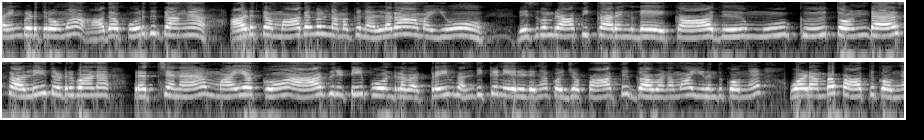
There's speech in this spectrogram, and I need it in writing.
பயன்படுத்துறோமோ அதை பொறுத்து தாங்க அடுத்த மாதங்கள் நமக்கு நல்லதா அமையும். ரிசவம் ராசிக்காரங்களே காது மூக்கு தொண்டை சளி தொடர்பான பிரச்சனை மயக்கம் ஆசிடிட்டி போன்றவற்றை சந்திக்க நேரிடுங்க. கொஞ்சம் பார்த்து கவனமா இருந்துக்கோங்க. உடம்ப பார்த்துக்கோங்க.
